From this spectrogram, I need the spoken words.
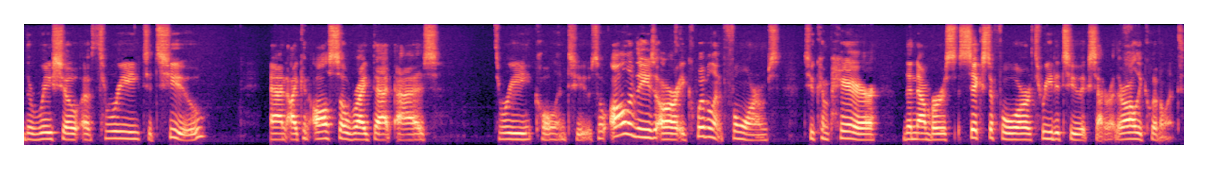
the ratio of 3 to 2. And I can also write that as 3 colon 2. So all of these are equivalent forms to compare the numbers 6 to 4, 3 to 2, etc. They're all equivalent.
